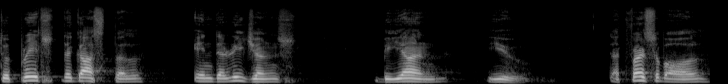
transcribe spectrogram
to preach the gospel in the regions beyond you. That first of all,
